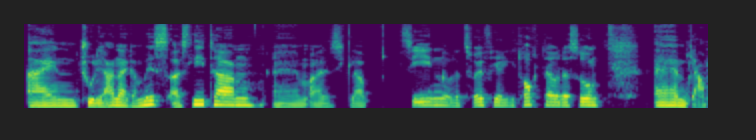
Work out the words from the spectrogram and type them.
Ein Juliana Gamis als Lita, ähm, als ich glaube zehn oder zwölfjährige Tochter oder so. Ähm, ja,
